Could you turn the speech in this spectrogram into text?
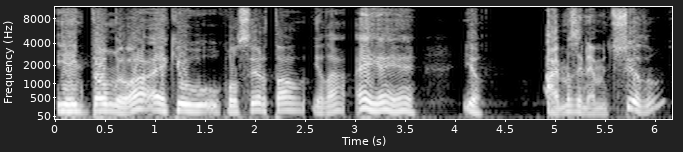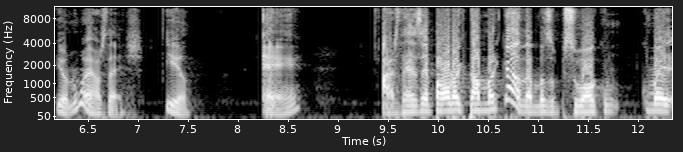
E então eu, ah, é aqui o, o concerto tal. E ele, ah, é, é, é. E eu, ai, mas ainda é muito cedo. E eu, não é às 10. E ele, é? Às 10 é para a hora que está marcada, mas o pessoal com, come,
